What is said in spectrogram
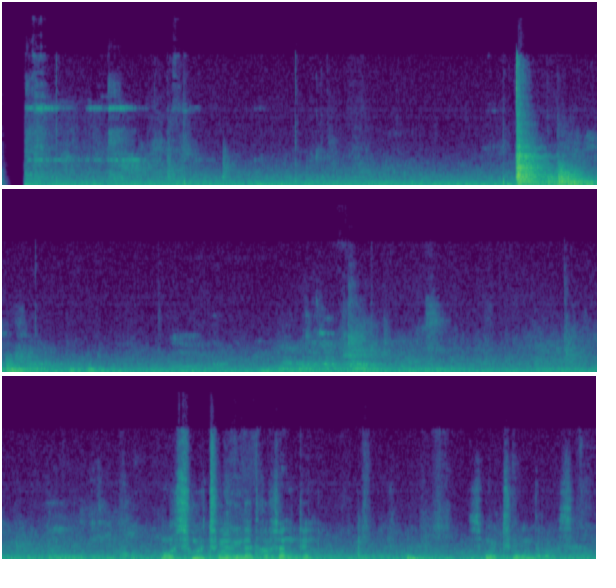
오, 22명이나 들어오셨는데? 22명 들어왔어요.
